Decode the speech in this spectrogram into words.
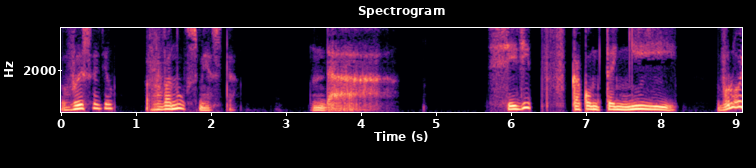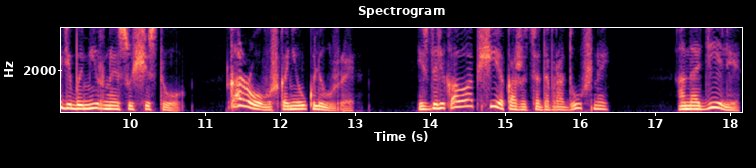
высадил, рванул с места. Да, сидит в каком-то НИИ, вроде бы мирное существо, коровушка неуклюжая. Издалека вообще кажется добродушной, а на деле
